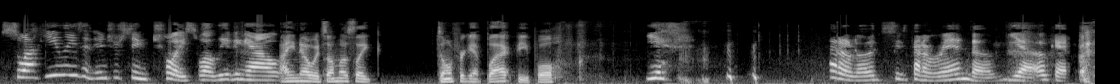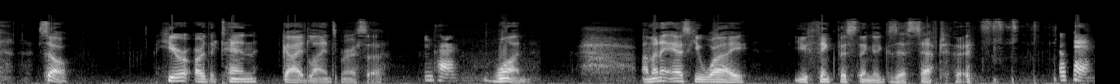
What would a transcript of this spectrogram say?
Swahili's an interesting choice while leaving out I know it's almost like don't forget black people. Yes. I don't know, it seems kind of random. Yeah, okay. so, here are the 10 guidelines, Marissa. Okay. One, I'm going to ask you why you think this thing exists after this. Okay.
